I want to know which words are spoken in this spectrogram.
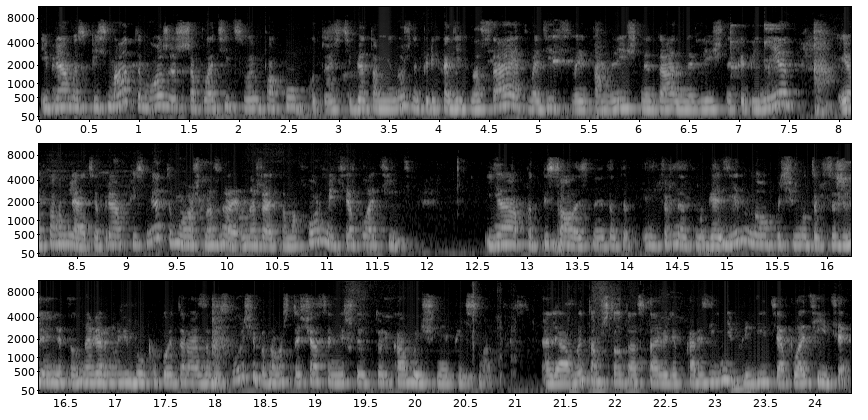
и прямо из письма ты можешь оплатить свою покупку, то есть тебе там не нужно переходить на сайт, вводить свои там личные данные в личный кабинет и оформлять, а прямо в письме ты можешь нажать, нажать там оформить и оплатить. я подписалась на этот интернет-магазин, но почему-то, к сожалению, это, наверное, у них был какой-то разовый случай, потому что сейчас они шлют только обычные письма. Аля, вы там что-то оставили в корзине, придите, оплатите.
